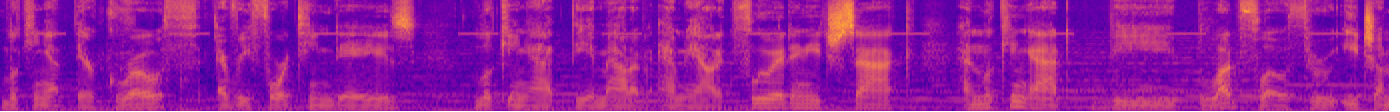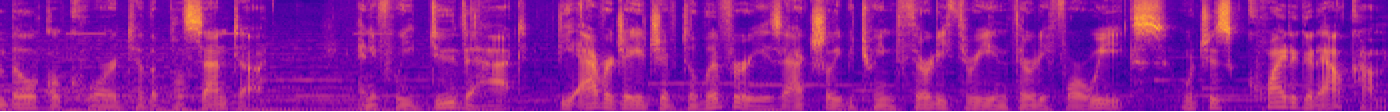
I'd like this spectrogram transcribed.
looking at their growth every 14 days, looking at the amount of amniotic fluid in each sac, and looking at the blood flow through each umbilical cord to the placenta. And if we do that, the average age of delivery is actually between 33 and 34 weeks, which is quite a good outcome.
